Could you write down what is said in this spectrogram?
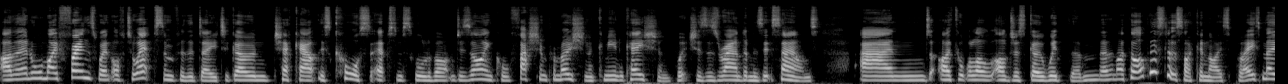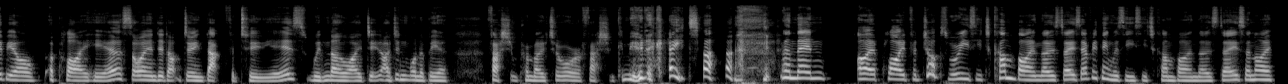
And then all my friends went off to Epsom for the day to go and check out this course at Epsom School of Art and Design called Fashion Promotion and Communication, which is as random as it sounds. And I thought, well, I'll, I'll just go with them. And I thought, oh, this looks like a nice place. Maybe I'll apply here. So I ended up doing that for two years with no idea. I didn't want to be a fashion promoter or a fashion communicator. and then I applied for jobs were easy to come by in those days. Everything was easy to come by in those days. And I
